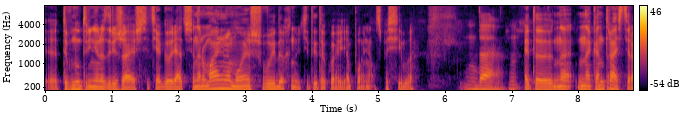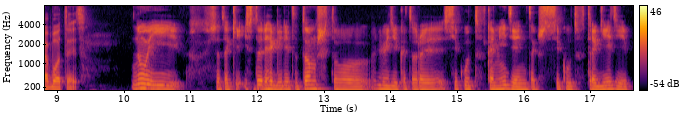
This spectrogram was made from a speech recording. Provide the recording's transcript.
э, ты внутренне разряжаешься, тебе говорят, все нормально, можешь выдохнуть, и ты такой, я понял, спасибо. Да. Это на, на контрасте работает. Ну и все-таки история говорит о том, что люди, которые секут в комедии, они также секут в трагедии,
